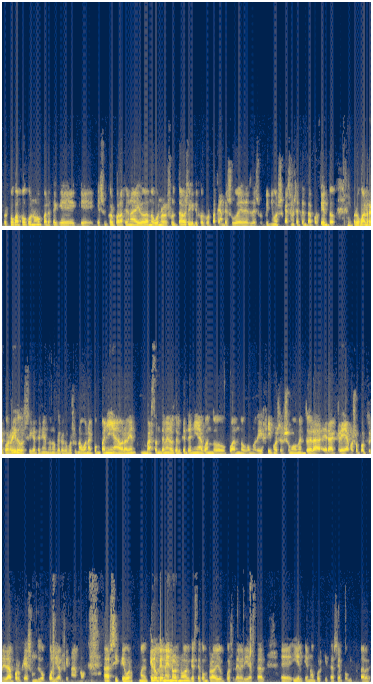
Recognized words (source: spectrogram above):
Pues poco a poco, ¿no? Parece que, que, su incorporación ha ido dando buenos resultados y que Grifols, pues prácticamente sube desde sus mínimos casi un 70%. Por lo cual, recorrido sigue teniendo, ¿no? Creo que es una buena compañía. Ahora bien, bastante menos del que tenía cuando, cuando como dijimos en su momento, era, era creíamos oportunidad porque es un duopolio al final, ¿no? Así que bueno, creo que menos, ¿no? El que esté comprado yo pues debería estar eh, y el que no pues quizás sea un poquito tarde.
